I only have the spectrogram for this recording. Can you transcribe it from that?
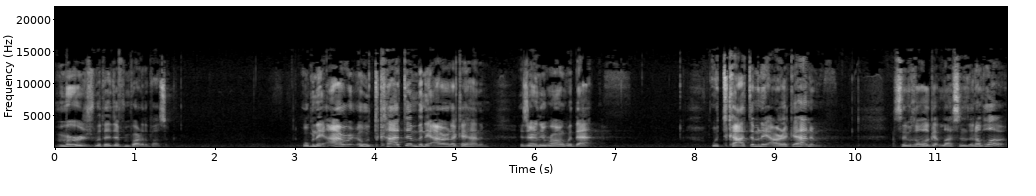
merged with a different part of the pasuk. Ubnei Aaron utkatem bnei Aaron hakehanim. Is there anything wrong with that? Utkatem bnei Aaron hakehanim. Simcha will get lessons and he'll blow it.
